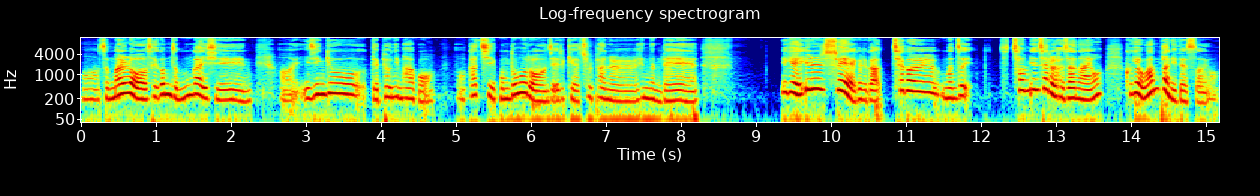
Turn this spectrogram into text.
어, 정말로 세금 전문가이신 어, 이진규 대표님하고 어, 같이 공동으로 이제 이렇게 출판을 했는데 이게 1쇄 그러니까 책을 먼저 처음 인쇄를 하잖아요. 그게 완판이 됐어요.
